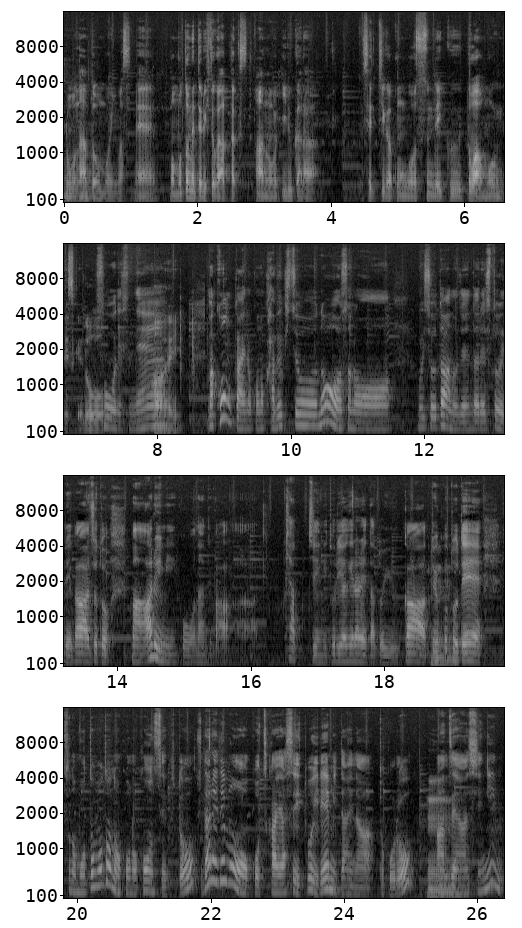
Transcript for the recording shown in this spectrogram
ろうなと思いますね。まあ、求めてる人がたくあのいるから設置が今後進んでいくとは思うんですけど、そうですね、はい、まあ、今回のこの歌舞伎町のその文章タワーのジェンダーレストイレがちょっと、まあ、ある意味こうなんていうかキャッチーに取り上げられたというかということで、その元々のこのコンセプト誰でもこう使いやすいトイレみたいなところ、うん安全安心に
